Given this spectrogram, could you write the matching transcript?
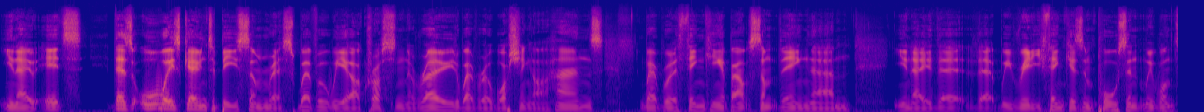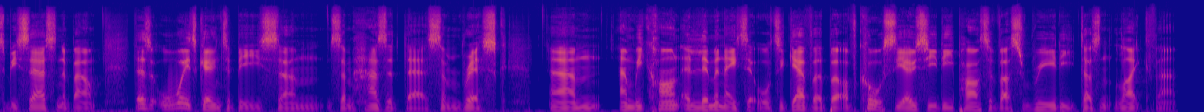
You know, it's there's always going to be some risk, whether we are crossing the road, whether we're washing our hands, whether we're thinking about something, um, you know, that that we really think is important, and we want to be certain about. There's always going to be some some hazard there, some risk, um, and we can't eliminate it altogether. But of course, the OCD part of us really doesn't like that.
